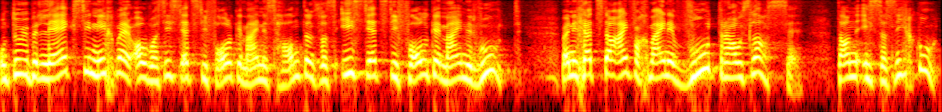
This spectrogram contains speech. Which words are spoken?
Und du überlegst dir nicht mehr, oh, was ist jetzt die Folge meines Handelns? Was ist jetzt die Folge meiner Wut? Wenn ich jetzt da einfach meine Wut rauslasse, dann ist das nicht gut.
